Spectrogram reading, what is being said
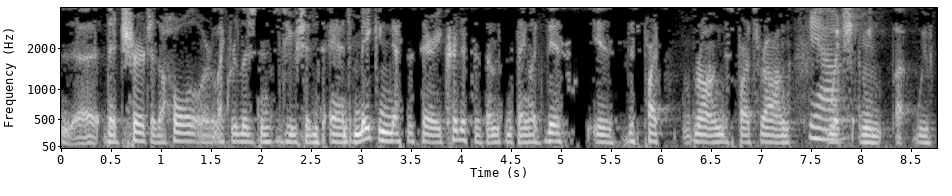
the, the church as a whole or like religious institutions and making necessary criticisms and saying like this is this part's wrong this part's wrong Yeah. which i mean uh, we've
